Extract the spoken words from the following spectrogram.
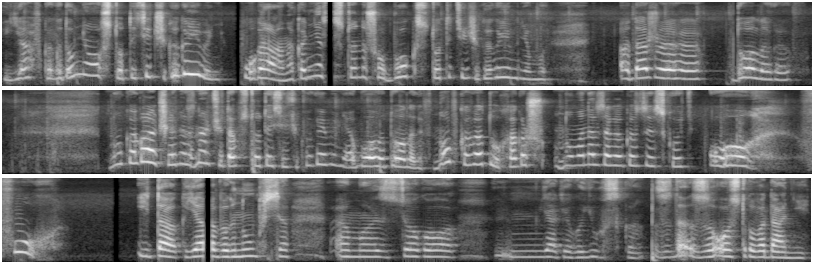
я вкраду в нього 100 тисяч гривень. Ура! Наконец-то знайшов бокс 100 тисяч гривнями, а даже доларів. Ну, коротше, я не знаю, чи там 100 тисяч гривень або доларів. Ну, вкраду, хорошо. Ну, мене зараз розіскують. О, фух. І так, я вернувся ем, з цього, як його, Юска, з, з острова Данії.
